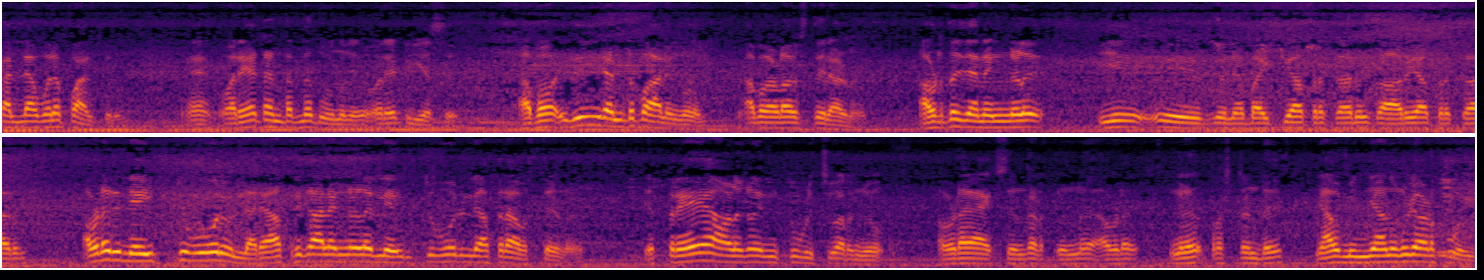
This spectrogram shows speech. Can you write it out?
കല്ലാപുല പാലത്തിലും. ഒരേ ടെൻഡറിനെ തോന്നുന്നത് ഒരേ ടി എസ് അപ്പോൾ ഇത് ഈ രണ്ട് പാലങ്ങളും അപകടാവസ്ഥയിലാണ്. അവിടുത്തെ ജനങ്ങൾ ഈ, പിന്നെ ബൈക്ക് യാത്രക്കാരും കാർ യാത്രക്കാരും അവിടെ ഒരു ലൈറ്റ് പോലും ഇല്ല രാത്രി കാലങ്ങളിൽ ലൈറ്റ് പോലും ഇല്ലാത്തൊരവസ്ഥയാണ് എത്രയോ ആളുകൾ എനിക്ക് വിളിച്ചു പറഞ്ഞു. അവിടെ ആക്സിഡന്റ് നടക്കുന്നു അവിടെ ഇങ്ങനെ പ്രശ്നമുണ്ട്. ഞാൻ മിഞ്ഞാന്നും കൂടി അവിടെ പോയി.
